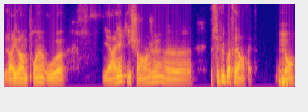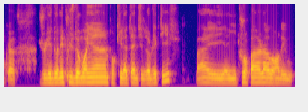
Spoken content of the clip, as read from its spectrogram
j'arrive à un point où il n'y a rien qui change. je ne sais plus quoi faire, en fait. Hmm. Donc, je lui ai donné plus de moyens pour qu'il atteigne ses objectifs. Bah, il n'est toujours pas là au rendez-vous.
